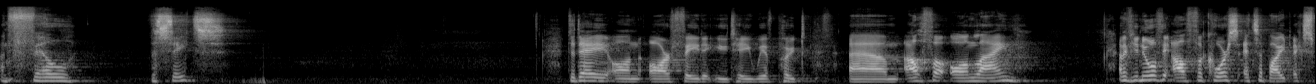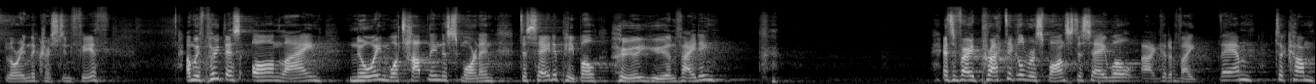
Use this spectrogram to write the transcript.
and fill the seats. Today on our feed at UT, we have put um, Alpha online. And if you know of the Alpha course, it's about exploring the Christian faith. And we've put this online, knowing what's happening this morning, to say to people, who are you inviting? It's a very practical response to say, well, I could invite them to come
